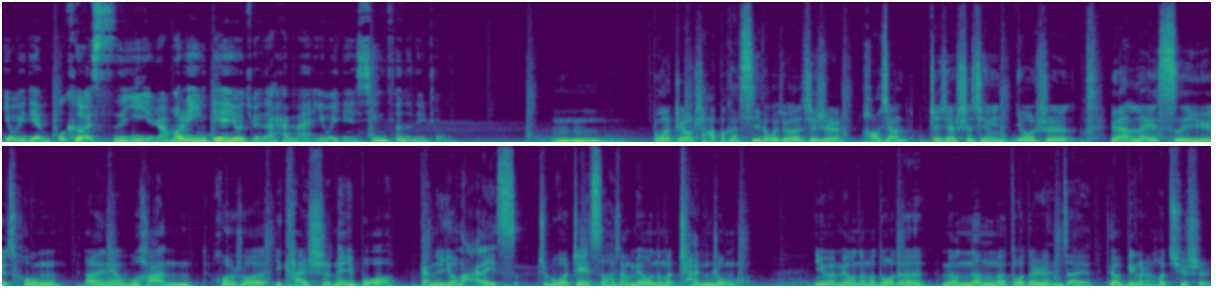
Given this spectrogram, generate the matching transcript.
有一点不可思议，然后另一边又觉得还蛮有一点兴奋的那种。嗯，不过这有啥不可思议的？我觉得其实好像这些事情又是有点类似于从二零年武汉或者说一开始那一波，感觉又来了一次，只不过这一次好像没有那么沉重了。因为没有那么多的，没有那么多的人在得病然后去世，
